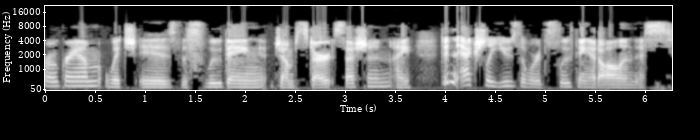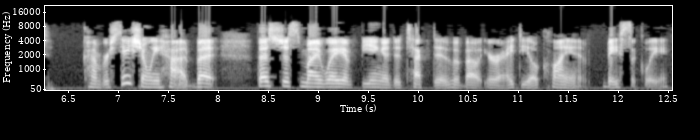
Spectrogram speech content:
program, which is the sleuthing jumpstart session. I didn't actually use the word sleuthing at all in this conversation we had, but that's just my way of being a detective about your ideal client, basically.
